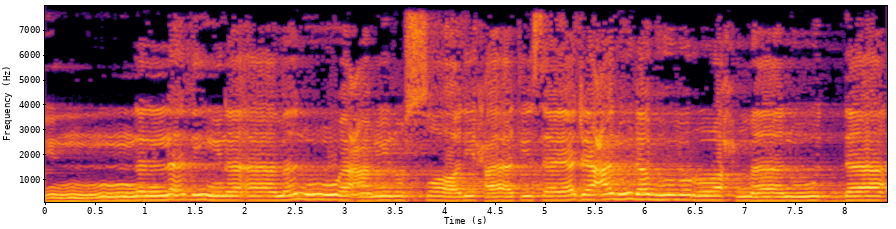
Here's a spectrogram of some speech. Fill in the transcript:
إن الذين آمنوا وعملوا الصالحات سيجعل لهم الرحمن ودا.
